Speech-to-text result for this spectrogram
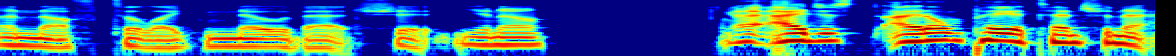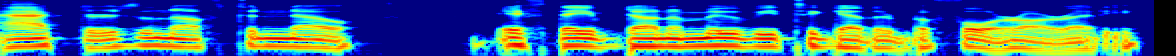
enough to like know that shit you know? I, I just I don't pay attention to actors enough to know if they've done a movie together before already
